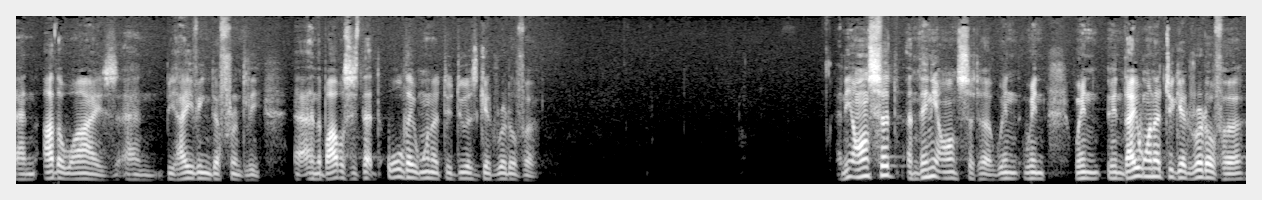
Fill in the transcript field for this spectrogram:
and otherwise and behaving differently. And the Bible says that all they wanted to do is get rid of her. And he answered, and then he answered her. When, when, when, when they wanted to get rid of her,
